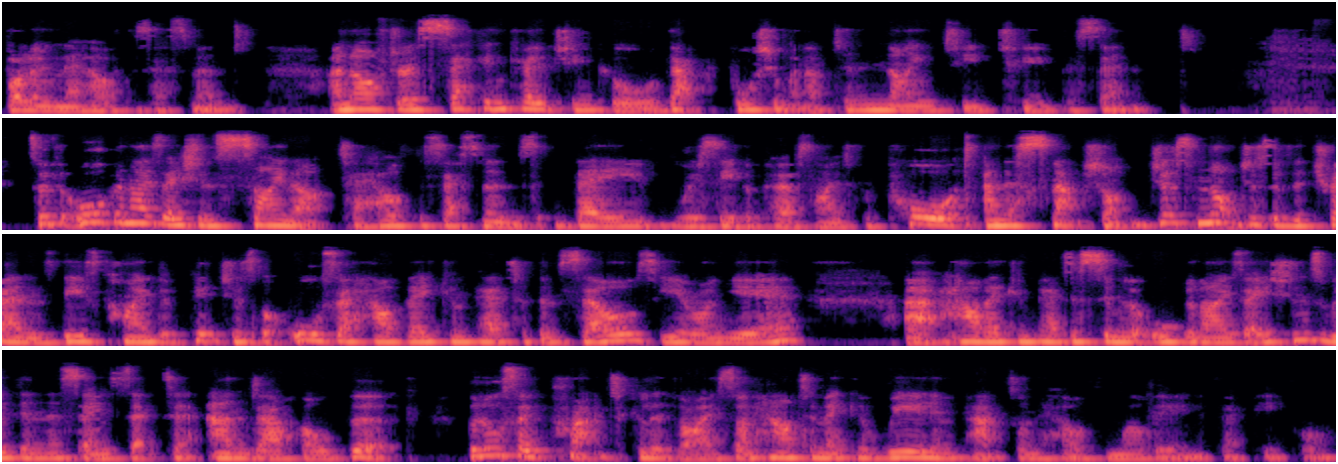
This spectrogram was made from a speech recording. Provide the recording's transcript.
following their health assessment. And after a second coaching call, that proportion went up to 92%. So if organisations sign up to health assessments, they receive a personalised report and a snapshot, just not just of the trends, these kind of pictures, but also how they compare to themselves year on year, uh, how they compare to similar organisations within the same sector and our whole book, but also practical advice on how to make a real impact on the health and well-being of their people.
